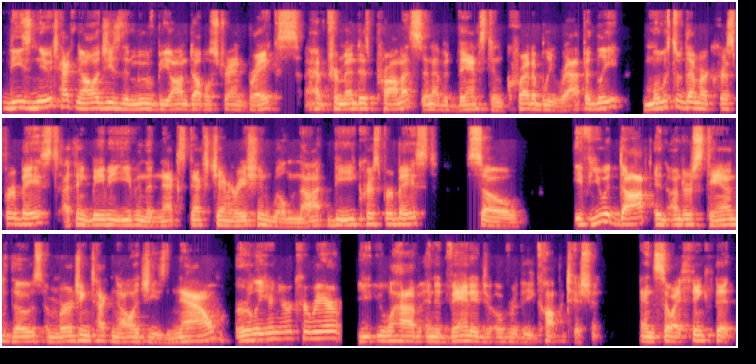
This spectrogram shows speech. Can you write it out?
these new technologies that move beyond double strand breaks have tremendous promise and have advanced incredibly rapidly. Most of them are CRISPR based. I think maybe even the next next generation will not be CRISPR based. So if you adopt and understand those emerging technologies now, early in your career, you, you will have an advantage over the competition. And so I think that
